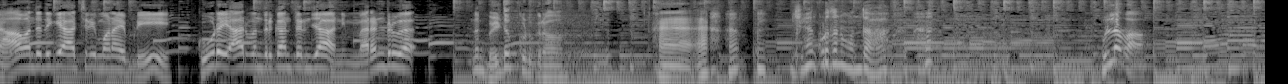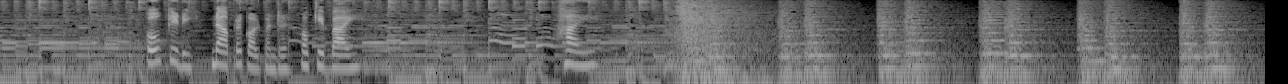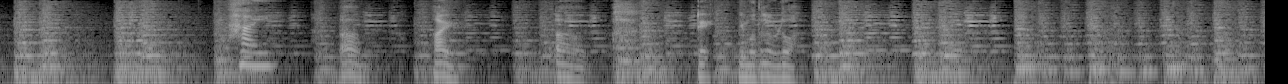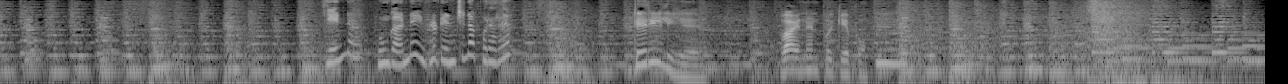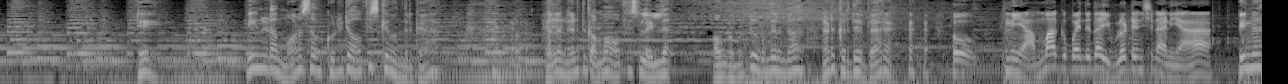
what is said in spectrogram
நான் வந்ததுக்கே ஆச்சரியமானா எப்படி? கூட யார் வந்திருக்கான்னு தெரிஞ்சா நீ மிரண்டுருவ. நான் பில்டப் கொடுக்குறான் ஏன் கூட தானே வந்தா? உள்ளவா ஓகேடி நான் அப்புறம் கால் பண்றேன். Okay bye hi hi hi டே நீ முதல்ல உள்ள வா. என்ன உங்க அண்ணன் இவ்ளோ டென்ஷனா போறாரு? தெரியலையே. வா என்னன்னு போய் கேட்போம் டேய் நீ என்னடா மனசாவை கூட்டிட்டு ஆபீஸ்க்கே வந்திருக்க? நல்ல நேரத்துக்கு அம்மா ஆபீஸ்ல இல்ல. அவங்க மட்டும் இருந்திருந்தா நடக்கிறதே வேற. ஓ நீ அம்மாக்கு பயந்துதான் இவ்ளோ டென்ஷன் ஆனியா பின்ன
